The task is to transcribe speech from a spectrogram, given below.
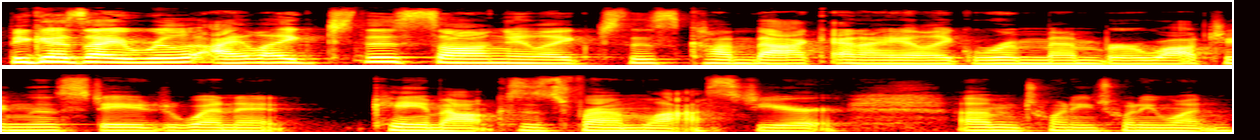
because I really I liked this song, I liked this comeback and I like remember watching this stage when it came out cuz it's from last year, um 2021.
